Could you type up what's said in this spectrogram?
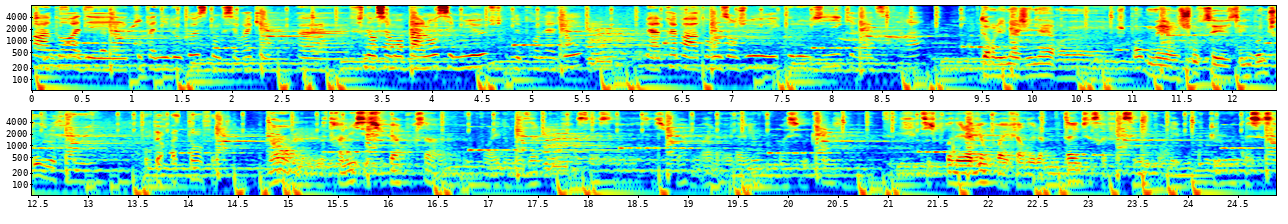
par rapport à des compagnies low cost. Donc c'est vrai que euh, financièrement parlant, c'est mieux, je trouve, de prendre l'avion. Mais après, par rapport aux enjeux écologiques, etc. Dans l'imaginaire, je sais pas, mais je trouve que c'est une bonne chose le train de nuit. On perd pas de temps en fait. Non, le train de nuit c'est super pour ça. Pour aller dans les Alpes françaises, c'est super. L'avion pour moi c'est autre chose. prenais l'avion pour aller faire de la montagne, ce serait forcément pour aller beaucoup plus loin. Ce serait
